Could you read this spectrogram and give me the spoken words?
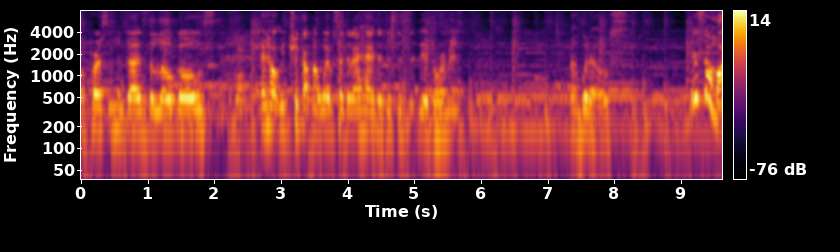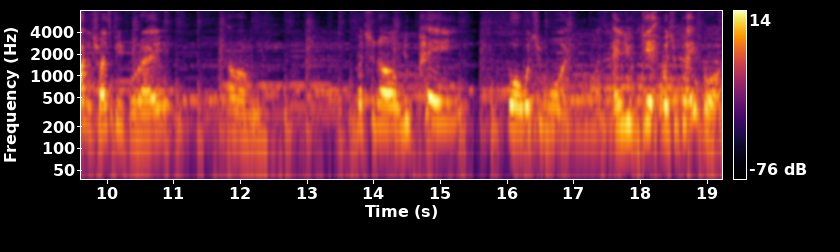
a person who does the logos and help me trick out my website that I had that just to sit there dormant. Uh, what else? It's so hard to trust people, right? Um, but you know, you pay for what you want, and you get what you pay for.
